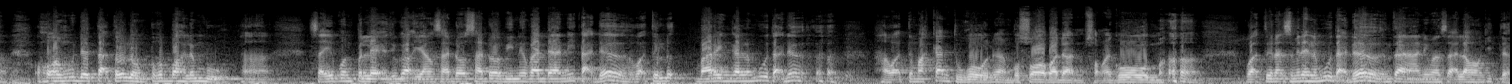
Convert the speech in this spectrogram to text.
Orang muda tak tolong perbah lembu. Ha. Saya pun pelik juga yang sadar-sadar bina badan ni tak ada. Waktu baringkan lembu tak ada. Ha, waktu makan turun kan? Besar badan Assalamualaikum waktu nak sembelih lembu tak ada entah ni masalah orang kita.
